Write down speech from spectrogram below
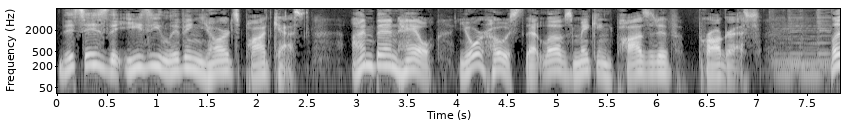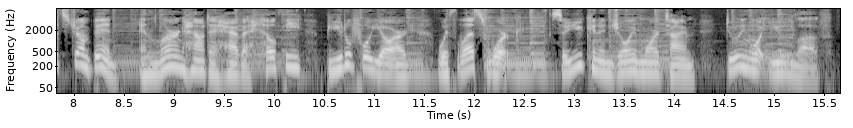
This is the Easy Living Yards podcast. I'm Ben Hale, your host that loves making positive progress. Let's jump in and learn how to have a healthy, beautiful yard with less work so you can enjoy more time doing what you love.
